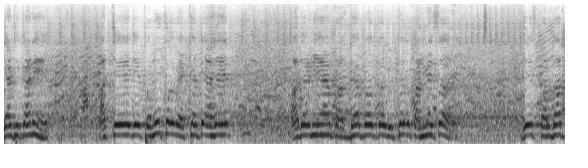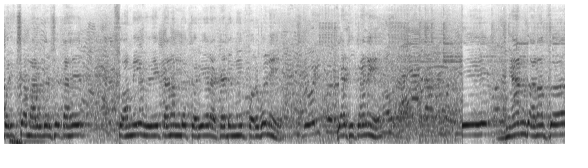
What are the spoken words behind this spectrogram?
या ठिकाणी आजचे जे प्रमुख व्याख्याते आहेत आदरणीय प्राध्यापक विठ्ठल कांगणे सर जे स्पर्धा परीक्षा मार्गदर्शक आहेत स्वामी विवेकानंद करिअर अकॅडमी परभणी या ठिकाणी ते ज्ञानदानाचं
